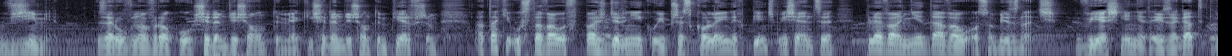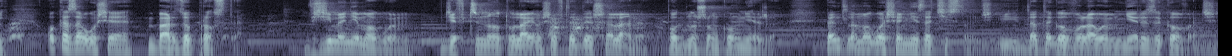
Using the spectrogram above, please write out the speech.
w zimie. Zarówno w roku 70, jak i 71 ataki ustawały w październiku i przez kolejnych 5 miesięcy Plewa nie dawał o sobie znać. Wyjaśnienie tej zagadki okazało się bardzo proste. W zimę nie mogłem. Dziewczyny otulają się wtedy szalami, podnoszą kołnierze. Pętla mogła się nie zacisnąć i dlatego wolałem nie ryzykować.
